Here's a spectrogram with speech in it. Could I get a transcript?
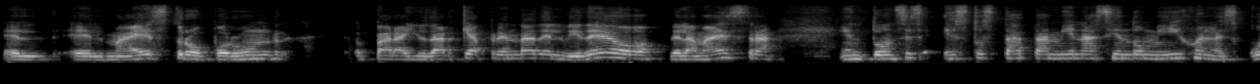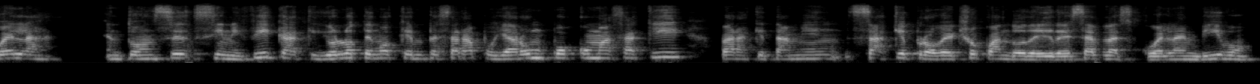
el, el maestro por un para ayudar que aprenda del video de la maestra. Entonces, esto está también haciendo mi hijo en la escuela. Entonces, significa que yo lo tengo que empezar a apoyar un poco más aquí para que también saque provecho cuando regrese a la escuela en vivo.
